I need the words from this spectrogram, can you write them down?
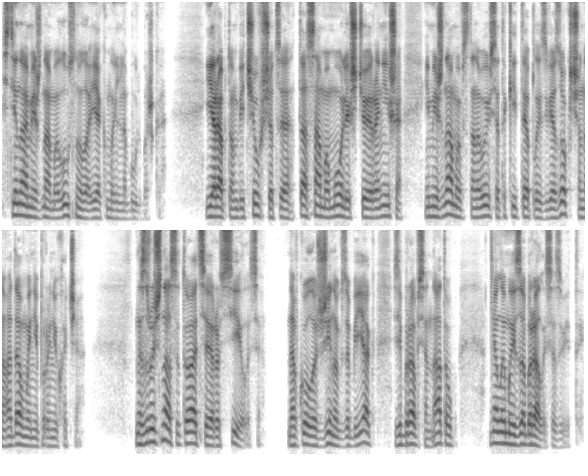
Стіна між нами луснула, як мильна бульбашка. Я раптом відчув, що це та сама молі, що й раніше, і між нами встановився такий теплий зв'язок, що нагадав мені про нюхача. Незручна ситуація розсіялася. Навколо жінок забіяк зібрався натовп, але ми й забиралися звідти.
